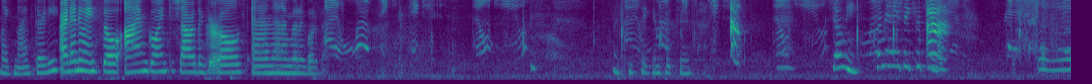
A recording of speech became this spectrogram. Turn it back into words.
like 9.30. All right, anyway, so I'm going to shower the girls and then I'm gonna go to bed. I love taking pictures. Don't you? Like she's taking pictures. Don't you? Show me, show me how you take pictures. Let's get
